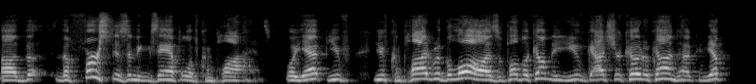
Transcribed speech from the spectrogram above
Uh, the the first is an example of compliance. Well, yep, you've you've complied with the law as a public company. You've got your code of conduct, and yep,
